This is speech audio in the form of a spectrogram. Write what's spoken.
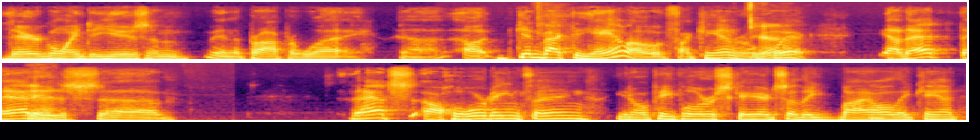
they're going to use them in the proper way. Uh, uh, getting back to the ammo, if I can, real yeah. quick. Yeah, that that yeah. is uh, that's a hoarding thing. You know, people are scared, so they buy all they can.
